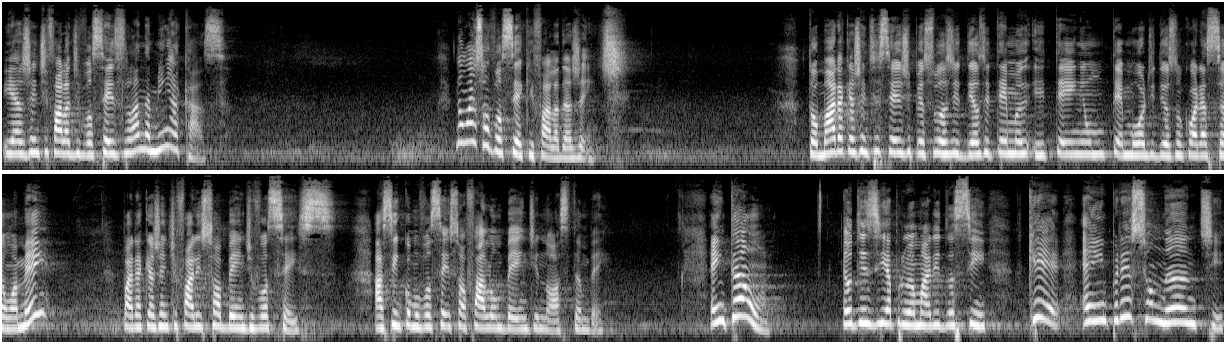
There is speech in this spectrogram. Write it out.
e a gente fala de vocês lá na minha casa. Não é só você que fala da gente. Tomara que a gente seja pessoas de Deus e tenha, um temor de Deus no coração, amém? Para que a gente fale só bem de vocês, assim como vocês só falam bem de nós também. Então, eu dizia para o meu marido assim: que é impressionante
